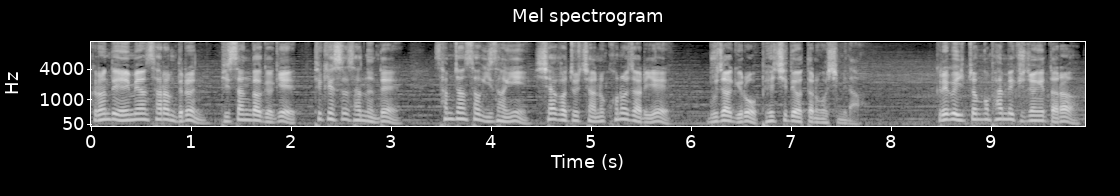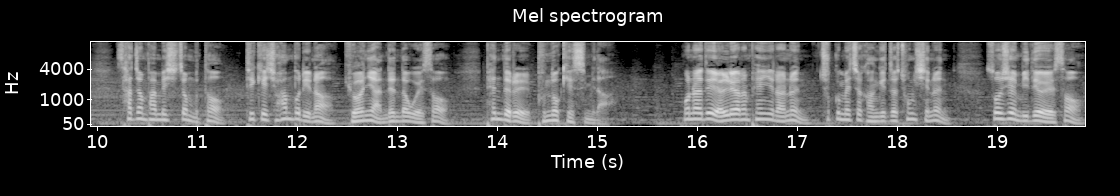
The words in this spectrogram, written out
그런데 예매한 사람들은 비싼 가격에 티켓을 샀는데 3천석 이상이 시야가 좋지 않은 코너 자리에 무작위로 배치되었다는 것입니다. 그리고 입장권 판매 규정에 따라 사전 판매 시점부터 티켓이 환불이나 교환이 안 된다고 해서 팬들을 분노케 했습니다. 호날두의 열렬한 팬이라는 축구 매체 관계자 총 씨는 소셜 미디어에서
